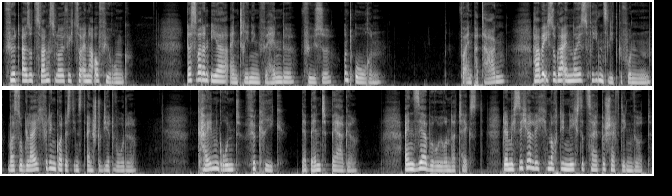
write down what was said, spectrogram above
führt also zwangsläufig zu einer Aufführung. Das war dann eher ein Training für Hände, Füße und Ohren. Vor ein paar Tagen habe ich sogar ein neues Friedenslied gefunden, was sogleich für den Gottesdienst einstudiert wurde. Kein Grund für Krieg, der Band Berge. Ein sehr berührender Text, der mich sicherlich noch die nächste Zeit beschäftigen wird,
